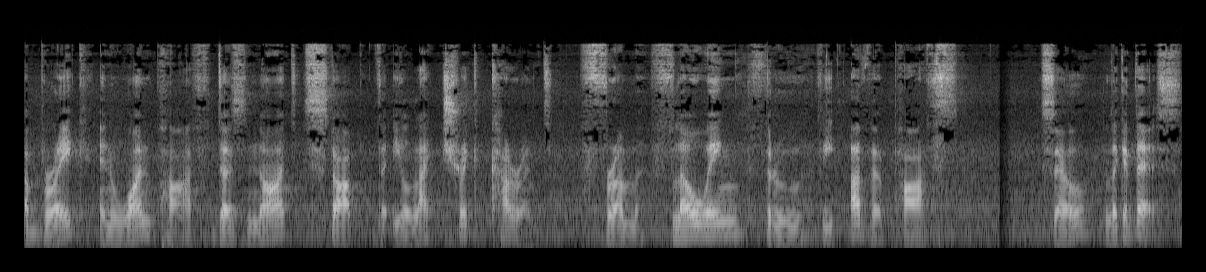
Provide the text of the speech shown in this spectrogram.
a break in one path does not stop the electric current from flowing through the other paths. So, look at this.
